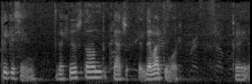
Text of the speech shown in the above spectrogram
Pickensing, de Houston, de Baltimore. Querida.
